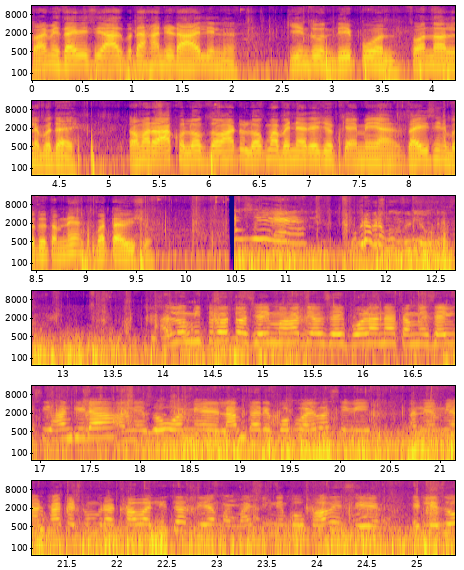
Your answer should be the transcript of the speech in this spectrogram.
તો અમે જાવી છીએ આજ બધા હાંડીડા હાલીને. કિંદુન દીપુન સોનલ ને બધાય. તો અમારો આખો લોક જોવા હાટું લોકમાં બન્યા રહેજો કે અમે જાવી છીએ ને બધું તમને બતાવીશું. હાલો મિત્રો તો જય મહાદેવ જય ભોળાનાથ. અમે જઈ છીએ અને જો અમે લામતારે ભોગવા આવ્યા છીએ. અને અમે આ ઠાકર ઠુમરા ખાવા લીધા છે. અમારા માસીને બહુ ભાવે છે. એટલે જો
